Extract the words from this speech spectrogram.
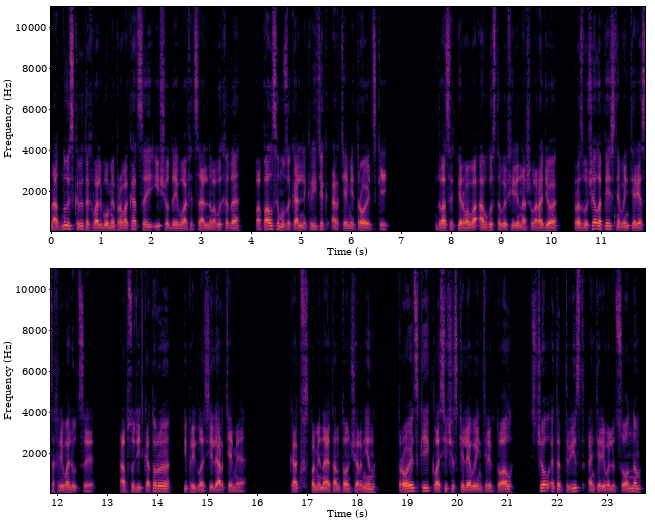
На одну из скрытых в альбоме провокаций еще до его официального выхода попался музыкальный критик Артемий Троицкий. 21 августа в эфире нашего радио прозвучала песня в интересах революции, обсудить которую и пригласили Артемия. Как вспоминает Антон Чернин, Троицкий, классический левый интеллектуал, счел этот твист антиреволюционным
